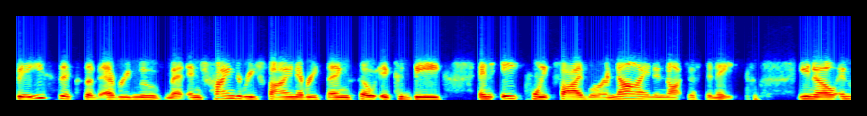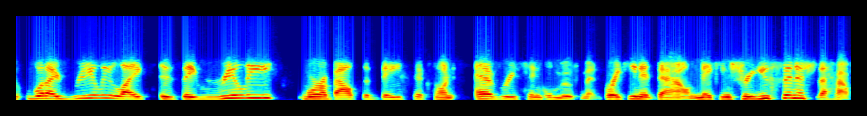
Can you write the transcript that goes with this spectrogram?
basics of every movement and trying to refine everything so it could be an 8.5 or a 9 and not just an 8. You know, and what I really liked is they really were about the basics on every single movement, breaking it down, making sure you finish the half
